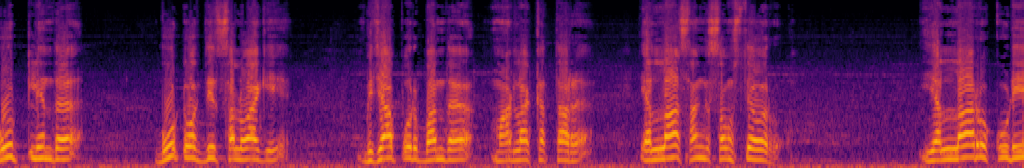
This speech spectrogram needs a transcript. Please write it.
ಬೂಟ್ಲಿಂದ ಬೂಟ್ ಒಗ್ದಿದ್ದ ಸಲುವಾಗಿ ಬಿಜಾಪುರ ಬಂದ ಮಾಡ್ಲಾಕತ್ತಾರೆ. ಎಲ್ಲ ಸಂಘ ಸಂಸ್ಥೆಯವರು. ಎಲ್ಲರೂ ಕೂಡಿ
